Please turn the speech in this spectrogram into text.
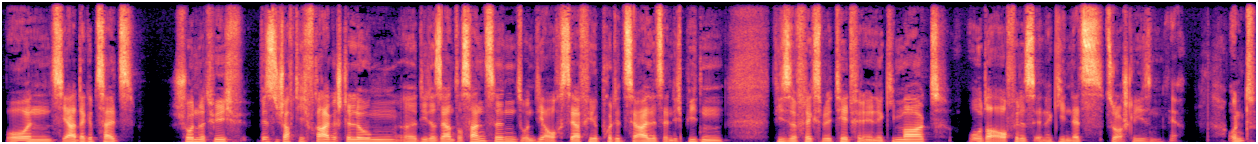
Und ja, da gibt's halt schon natürlich wissenschaftliche Fragestellungen, äh, die da sehr interessant sind und die auch sehr viel Potenzial letztendlich bieten, diese Flexibilität für den Energiemarkt oder auch für das Energienetz zu erschließen. Ja. Und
